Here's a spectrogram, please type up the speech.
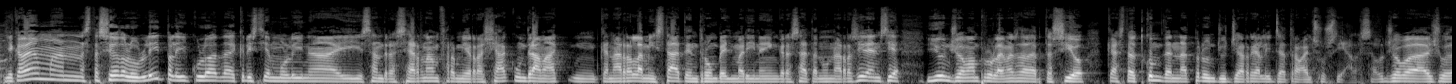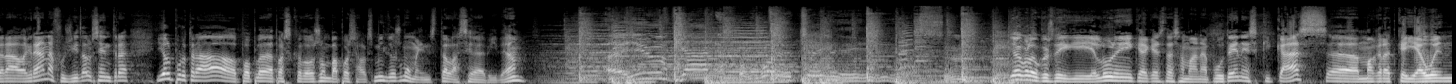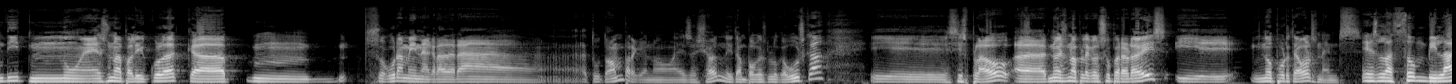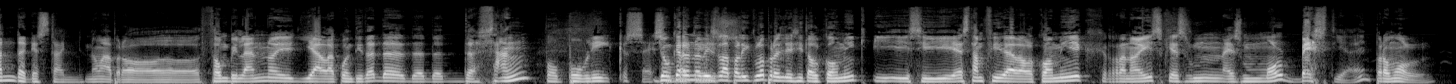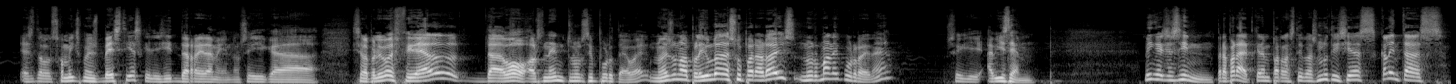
I acabem en Estació de l'Oblit, pel·lícula de Cristian Molina i Sandra Serna amb Fermí Reixac, un drama que narra l'amistat entre un vell mariner ingressat en una residència i un jove amb problemes d'adaptació que ha estat condemnat per un jutge a realitzar treballs socials. El jove ajudarà al gran a fugir del centre i el portarà al poble de pescadors on va passar els millors moments de la seva vida. Jo voleu que us digui, l'únic aquesta setmana potent és Kikàs, eh, malgrat que ja ho hem dit, no és una pel·lícula que mm, segurament agradarà a tothom, perquè no és això, ni tampoc és el que busca, i, si plau, eh, no és una pel·lícula de superherois i no porteu els nens. És la Zombieland d'aquest any. No, home, però Zombieland no hi ha la quantitat de, de, de, de sang... Pel públic... És jo encara no he vist la pel·lícula, però he llegit el còmic, i si és tan fidel al còmic, renois, que és, un, és molt bèstia, eh? però molt és dels còmics més bèsties que he llegit darrerament. O sigui que, si la pel·lícula és fidel, de bo, els nens no els hi porteu, eh? No és una pel·lícula de superherois normal i corrent, eh? O sigui, avisem. Vinga, Jacint, prepara't, que anem per les teves notícies calentes.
